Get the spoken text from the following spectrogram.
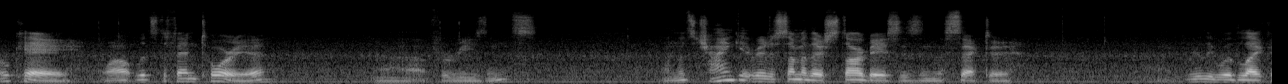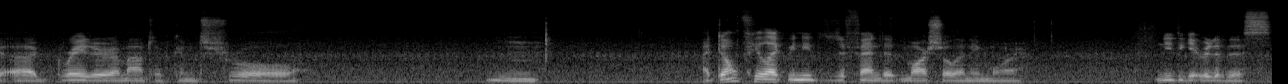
Okay. Well, let's defend Toria. Uh, for reasons. And let's try and get rid of some of their star bases in the sector I really would like a greater amount of control. Hmm. I don't feel like we need to defend at Marshall anymore. Need to get rid of this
